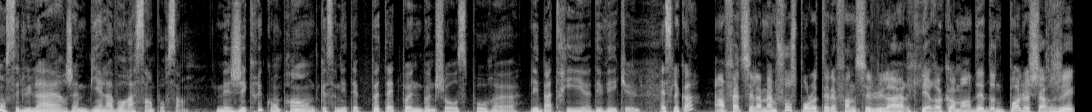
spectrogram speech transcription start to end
mon cellulaire, j'aime bien l'avoir à 100% mais j'ai cru comprendre que ce n'était peut-être pas une bonne chose pour euh, les batteries euh, des véhicules. Est-ce le cas? En fait, c'est la même chose pour le téléphone cellulaire. Il est recommandé de ne pas le charger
